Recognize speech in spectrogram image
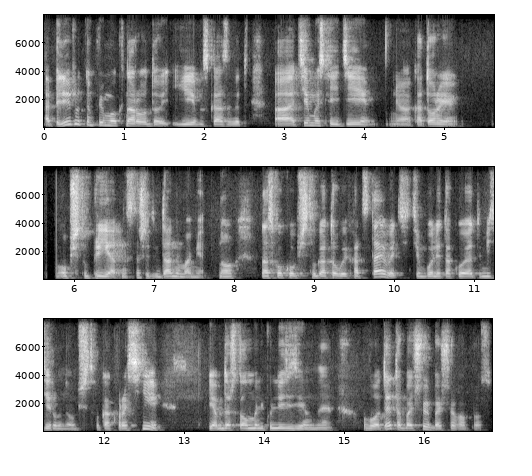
апеллируют напрямую к народу и высказывают те мысли, идеи, которые обществу приятно слышать в данный момент. Но насколько общество готово их отстаивать, тем более такое атомизированное общество, как в России, я бы даже сказал молекуляризированное, вот, это большой-большой вопрос.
